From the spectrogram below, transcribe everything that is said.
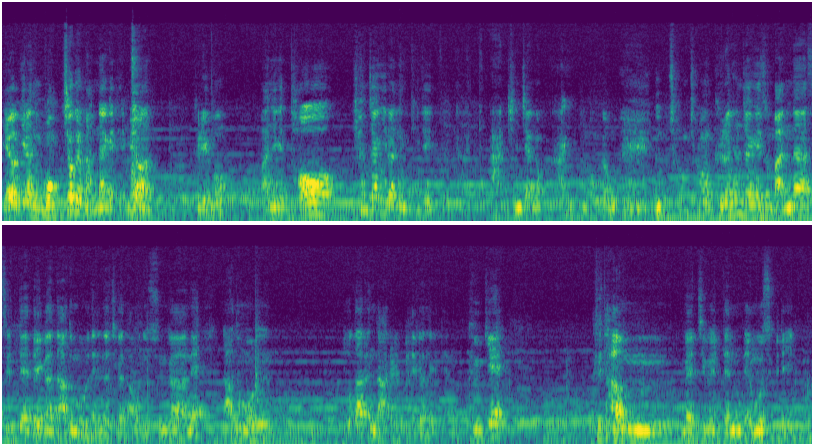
배역이라는 목적을 만나게 되면 그리고 만약에 더 현장이라는 굉장히 아 긴장감 아 뭔가 뭐, 눈 초롱초롱한 그런 현장에서 만났을 때 내가 나도 모르는 에너지가 나오는 순간에 나도 모르는 또 다른 나를 발견하게 되는 그게 그 다음에 찍을 때는 내 모습이 돼 있는 거야.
